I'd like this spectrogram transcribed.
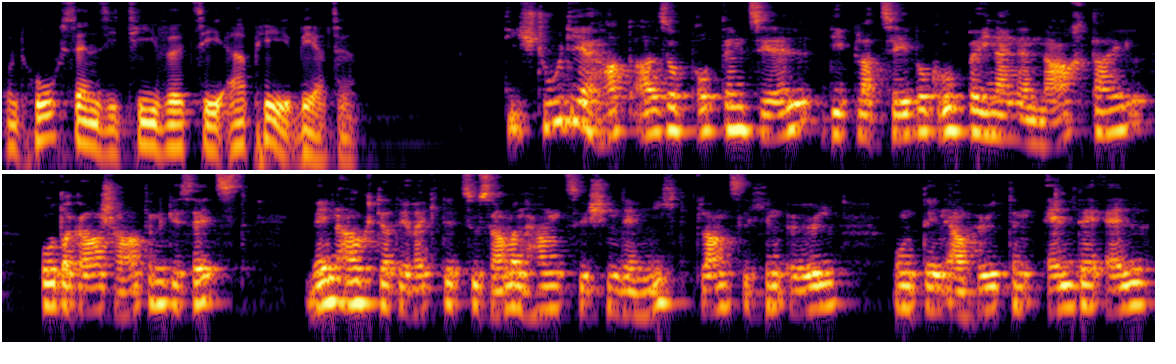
und hochsensitive CRP-Werte. Die Studie hat also potenziell die Placebo-Gruppe in einen Nachteil oder gar Schaden gesetzt, wenn auch der direkte Zusammenhang zwischen dem nicht pflanzlichen Öl und den erhöhten LDL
